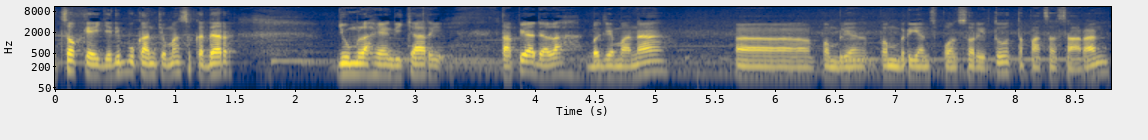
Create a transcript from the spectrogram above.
it's okay. Jadi bukan cuma sekedar jumlah yang dicari tapi adalah bagaimana uh, pembelian pemberian sponsor itu tepat sasaran.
